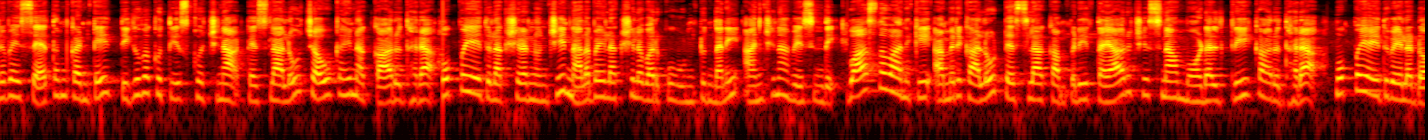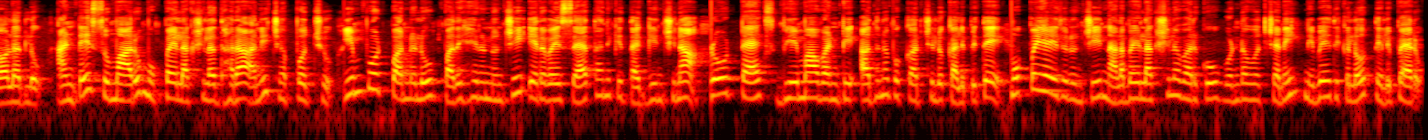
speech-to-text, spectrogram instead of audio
ఇరవై శాతం కంటే దిగువకు తీసుకొచ్చిన టెస్లాలో చౌకైన కారు ధర ముప్పై ఐదు లక్షల నుంచి నలభై లక్షల వరకు ఉంటుందని అంచనా వేసింది. వాస్తవానికి అమెరికాలో టెస్లా కంపెనీ తయారు చేసిన మోడల్ త్రీ కారు ధర ముప్పై ఐదు వేల డాలర్లు. అంటే సుమారు ముప్పై లక్షల ధర అని చెప్పొచ్చు. ఇంపోర్ట్ పన్నులు పదిహేను నుంచి ఇరవై శాతానికి తగ్గించిన రోడ్ ట్యాక్స్ బీమా వంటి అదనపు ఖర్చులు కలిపితే ముప్పై ఐదు నుంచి నలభై లక్షల వరకు ఉండవచ్చని నివేదికలో తెలిపారు.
